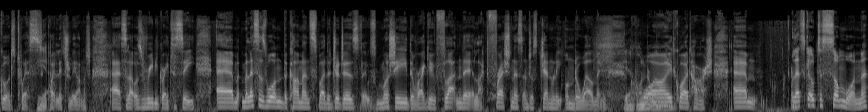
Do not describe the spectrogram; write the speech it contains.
good twist, Yeah. quite literally on it. Uh, so that was really great to see. Um, Melissa's won The comments by the judges it was mushy. The ragu flattened it. It lacked freshness and just generally underwhelming Yeah, quite underwhelming. quite harsh. Um, let's go to someone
